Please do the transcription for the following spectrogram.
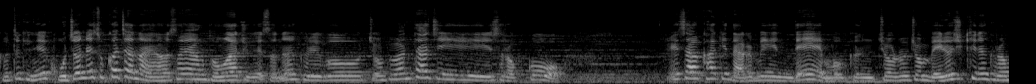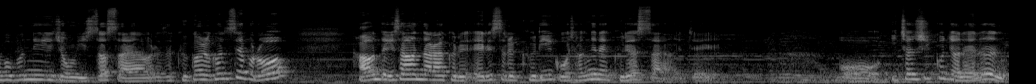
그것도 굉장히 고전에 속하잖아요. 서양 동화 중에서는 그리고 좀 판타지스럽고 해석하기 나름인데 뭐 그, 저를 좀 매료시키는 그런 부분이 좀 있었어요. 그래서 그걸 컨셉으로 가운데 이상한 나라 그리, 에리스를 그리고 작년에 그렸어요. 이제 어, 2019년에는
